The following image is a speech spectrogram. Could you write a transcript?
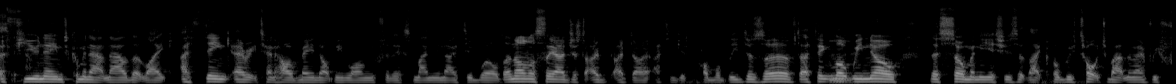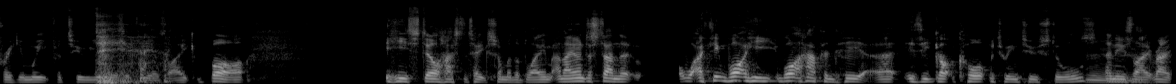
a few names coming out now that like I think Erik Ten Hag may not be long for this Man United world, and honestly, I just I I don't I think it's probably deserved. I think look, Mm. we know there's so many issues at that club. We've talked about them every frigging week for two years. It feels like, but he still has to take some of the blame. And I understand that. I think what he what happened here is he got caught between two stools, and he's Mm. like, right,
